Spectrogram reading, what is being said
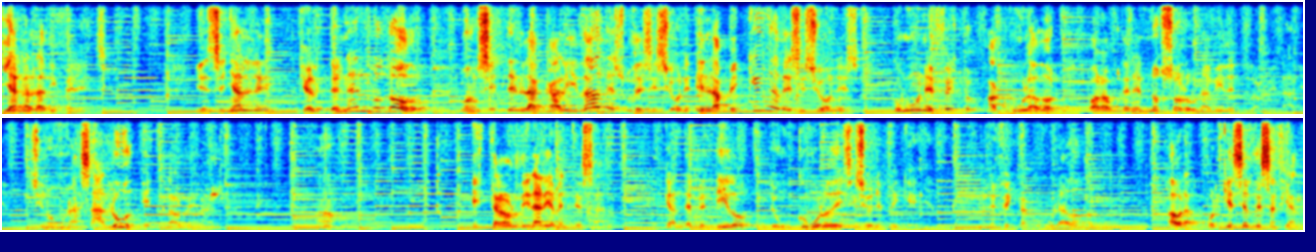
y hagan la diferencia. Y enseñarle que el tenerlo todo consiste en la calidad de sus decisiones, en las pequeñas decisiones, como un efecto acumulador para obtener no solo una vida extraordinaria, sino una salud extraordinaria. ¿Ah? Extraordinariamente sana, que han dependido de un cúmulo de decisiones pequeñas efecto acumulador. Ahora, ¿por qué ser desafiante?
